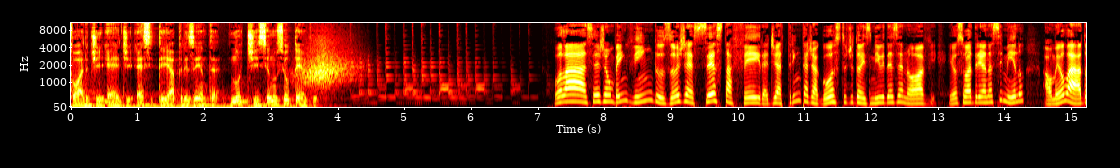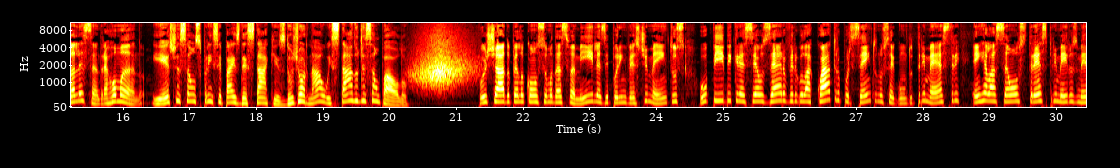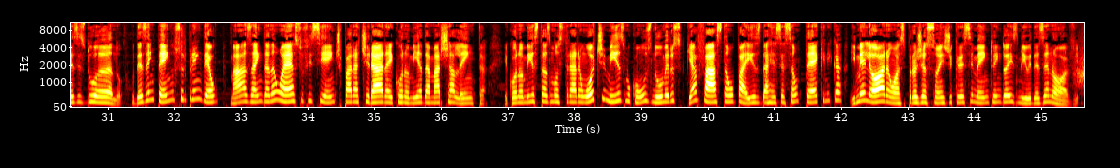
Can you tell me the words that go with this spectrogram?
Ford Ed ST apresenta Notícia no seu tempo. Olá, sejam bem-vindos. Hoje é sexta-feira, dia 30 de agosto de 2019. Eu sou Adriana Simino, ao meu lado, Alessandra Romano. E estes são os principais destaques do jornal Estado de São Paulo. Puxado pelo consumo das famílias e por investimentos, o PIB cresceu 0,4% no segundo trimestre em relação aos três primeiros meses do ano. O desempenho surpreendeu, mas ainda não é suficiente para tirar a economia da marcha lenta. Economistas mostraram otimismo com os números que afastam o país da recessão técnica e melhoram as projeções de crescimento em 2019.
